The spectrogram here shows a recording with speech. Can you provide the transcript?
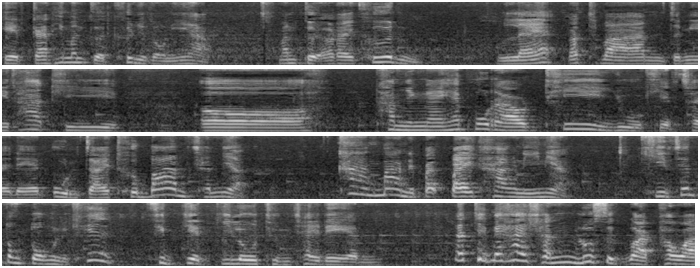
เหตุการณ์ที่มันเกิดขึ้นอยู่ตรงนี้อะมันเกิดอะไรขึ้น และรัฐบาลจะมีท่าทีเอ่อทำยังไงให้พวกเราที่อยู่เขตชายแดนอุ่นใจเธอบ้านฉันเนี่ย ข้างบ้านเนี่ยไปไปทางนี้เนี่ย ขีดเส้นตรงๆเนี่ยแค่สิบเจ็ดกิโลถึงชายแดน แล้วจะไม่ให้ฉันรู้สึกหวาดผวา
